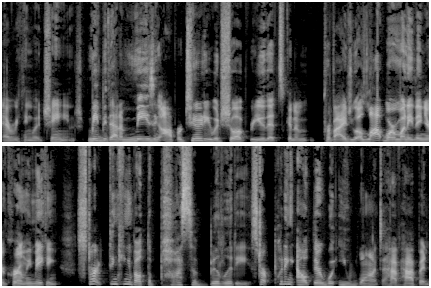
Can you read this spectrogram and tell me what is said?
everything would change. Maybe that amazing opportunity would show up for you that's going to provide you a lot more money than you're currently making. Start thinking about the possibility. Start putting out there what you want to have happen.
